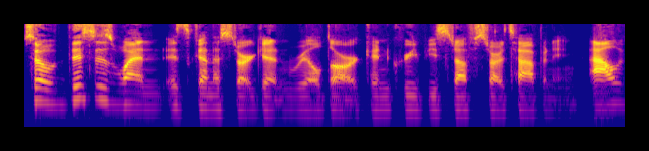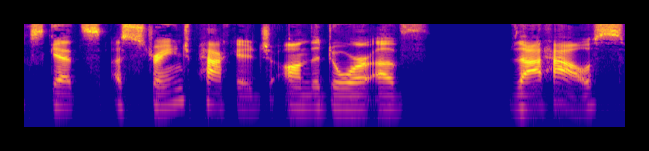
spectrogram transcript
So this is when it's going to start getting real dark and creepy stuff starts happening. Alex gets a strange package on the door of that house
